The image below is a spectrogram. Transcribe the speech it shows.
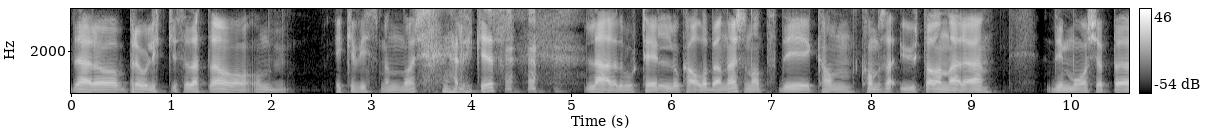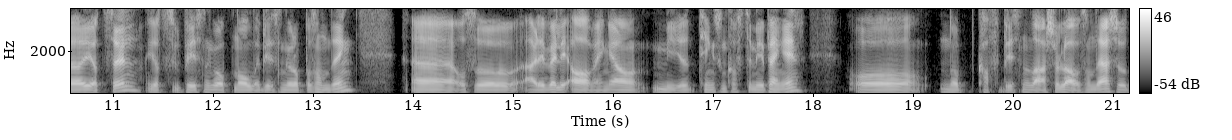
Det er å prøve å lykkes i dette, og, og ikke hvis, men når jeg lykkes, lære det bort til lokale bønder, sånn at de kan komme seg ut av den derre de må kjøpe gjødsel. Gjødselprisen går opp når oljeprisen går opp og sånne ting. Eh, og så er de veldig avhengig av mye ting som koster mye penger. Og når kaffeprisene da er så lave som de er, så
